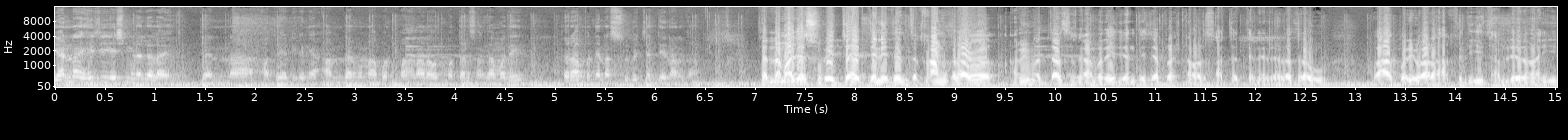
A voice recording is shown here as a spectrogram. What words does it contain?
यांना हे जे यश मिळालेलं आहे त्यांना आता या ठिकाणी आमदार म्हणून आपण पाहणार आहोत मतदारसंघामध्ये. तर आपण त्यांना शुभेच्छा देणार का? त्यांना माझ्या शुभेच्छा आहेत. त्यांनी त्यांचं काम करावं. आम्ही मतदारसंघामध्ये जनतेच्या प्रश्नावर सातत्याने लढत राहू. बाग परिवार हा कधीही थांबलेला नाही.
